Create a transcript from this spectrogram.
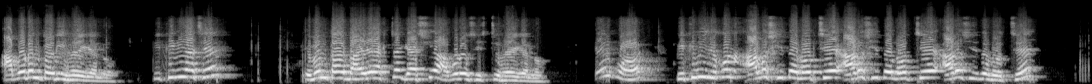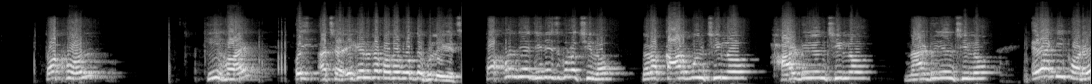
আবরণ তৈরি হয়ে গেল। পৃথিবী আছে এবং তার বাইরে একটা গ্যাসীয় আবরণ সৃষ্টি হয়ে গেল। এরপর পৃথিবী যখন আরও শীতল হচ্ছে, আরও শীতল হচ্ছে, আরও শীতল হচ্ছে, তখন কি হয়? ওই আচ্ছা এখানে একটা কথা বলতে ভুলে গেছি। তখন যে জিনিসগুলো ছিল, ধরো কার্বন ছিল, হাইড্রোজেন ছিল, নাইট্রোজেন ছিল, এরা কি করে?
